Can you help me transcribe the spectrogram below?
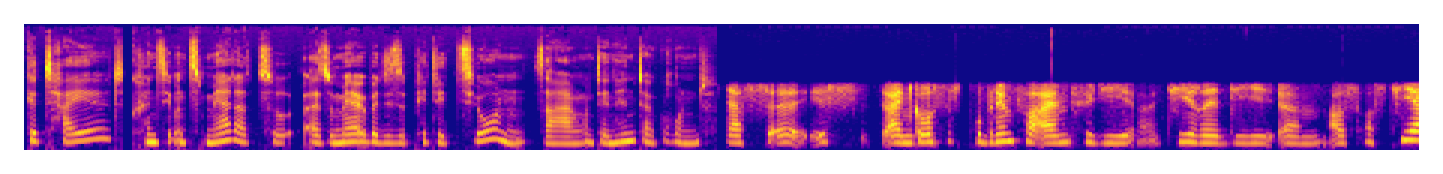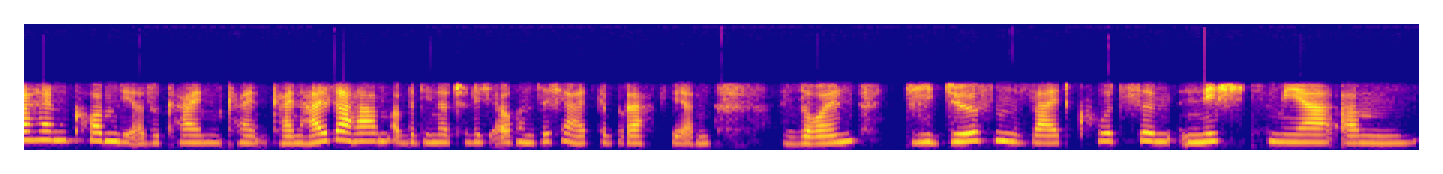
geteilt. Können Sie uns mehr dazu, also mehr über diese Petition sagen und den Hintergrund? Das äh, ist ein großes Problem, vor allem für die äh, Tiere, die ähm, aus, aus Tierheimen kommen, die also keinen kein, kein Halter haben, aber die natürlich auch in Sicherheit gebracht werden sollen. Die dürfen seit kurzem nicht mehr ähm,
